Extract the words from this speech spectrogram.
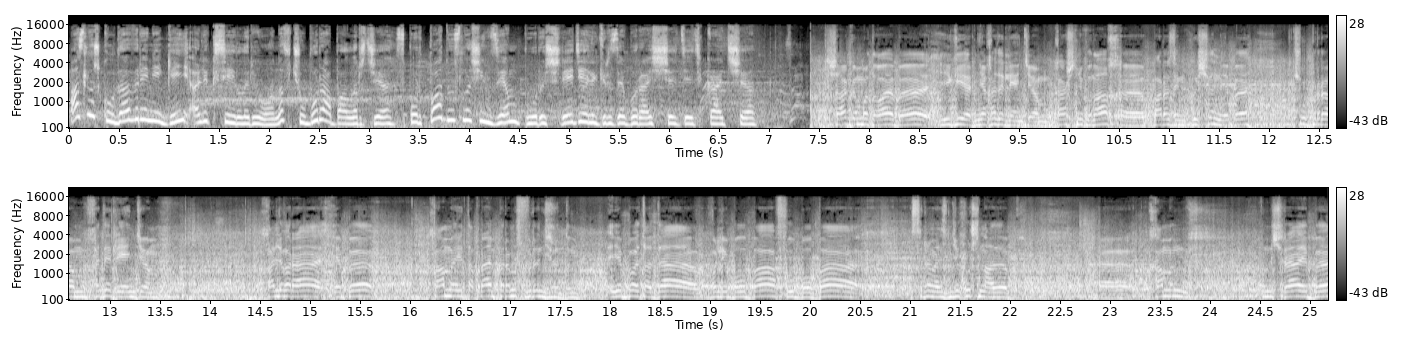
Аслы шкулда вренеген Алексей Ларионов чубура балырчы. Спортпа дусла шинзем пуры шреде элгирзе бураща дедь качы. Шагым давай бы егер не хадерленчем. Кашни гунах паразим кышын ебе чупрам хадерленчем. Хальвара ебе хамы тапрам пермеш вырын жүрдім. Ебе тада волейболба, футболба сырмазинче кушын адып. Хамын кунышра ебе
